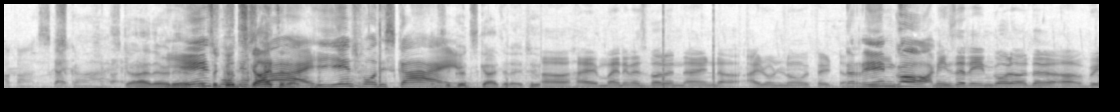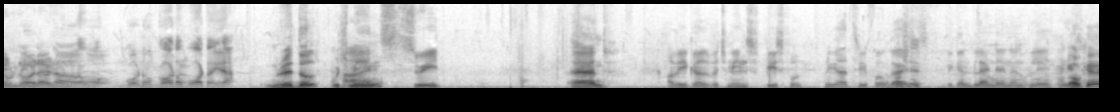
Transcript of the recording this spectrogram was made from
Akash. Sky. Sky. Sky, there it He is. It's a good sky, sky. today. He aims for the sky. It's a good sky today, too. Uh, hi, my name is Varun, and uh, I don't know if it uh, The rain means, god. means the rain god or the uh, wind god. I don't know. God of God of water, yeah. Mridul, which Hi. means sweet. and A vehicle, which means peaceful. We are three, four guys. bushes. We can blend in and play. Okay.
